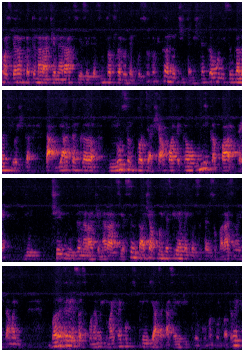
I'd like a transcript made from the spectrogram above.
considerăm că tânăra generație să-i găsim tot felul de pusuri, că nu citește, că unii sunt gălățioși, că da, iată că nu sunt toți așa, poate că o mică parte din cei din tânăra generație sunt așa cum îi descriem noi când suntem supărați, noi ăștia mai bătrâni, să spunem, nu știu, mai trecut prin viață ca să evit cuvântul bătrâni,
